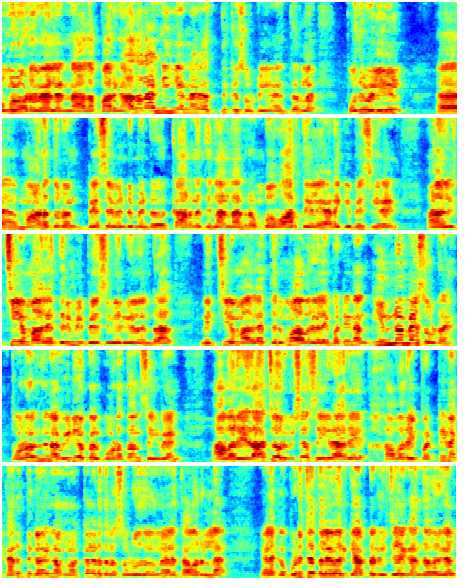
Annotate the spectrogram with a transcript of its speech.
உங்களோட வேலை என்ன? அதை பாருங்கள் அதெல்லாம் நீங்கள் என்னத்துக்கு சொல்கிறீங்கன்னு எனக்கு தெரில பொதுவெளியில் மானத்துடன் பேச வேண்டும் என்ற ஒரு காரணத்தினால் நான் ரொம்ப வார்த்தைகளை அடக்கி பேசுகிறேன். ஆனால் நிச்சயமாக திரும்பி பேசுவீர்கள் என்றால் நிச்சயமாக திருமாவர்களை பற்றி நான் இன்னுமே சொல்கிறேன் தொடர்ந்து நான் வீடியோக்கள் போடத்தான் செய்வேன். அவர் ஏதாச்சும் ஒரு விஷயம் செய்கிறாரு அவரை பற்றின கருத்துக்களை நம் மக்களிடத்தில் சொல்வது வந்து எனக்கு தவறு இல்லை எனக்கு பிடிச்ச தலைவர் கேப்டன் விஜயகாந்த் அவர்கள்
